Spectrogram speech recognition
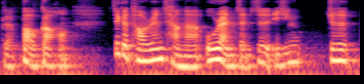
的报告，哈，这个桃园厂啊，污染整治已经就是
